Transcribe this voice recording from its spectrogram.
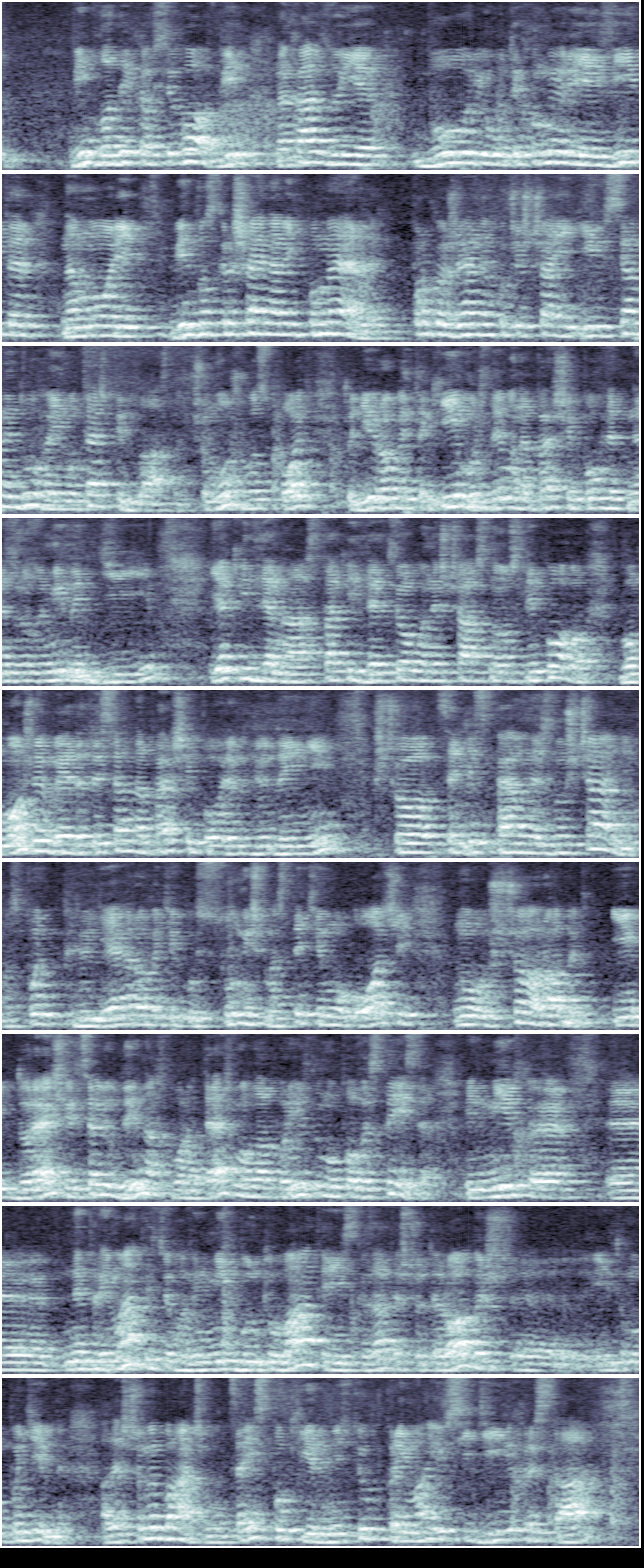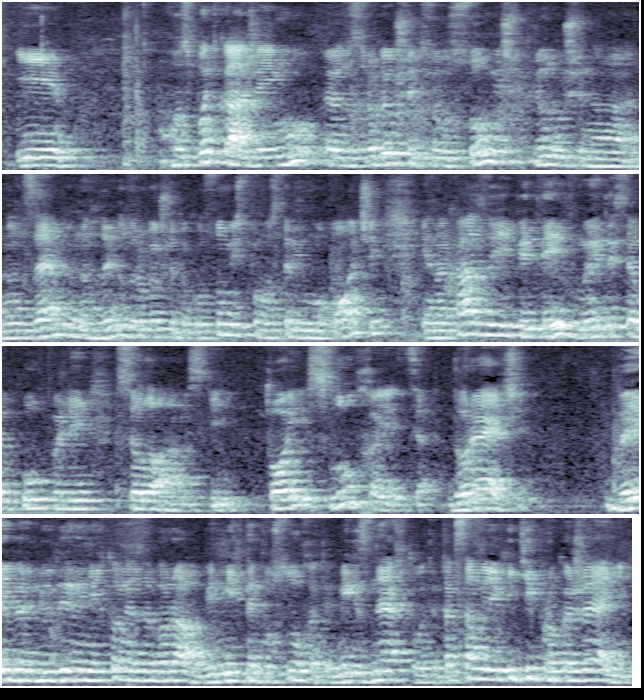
Він владика всього, він наказує бурю, утихомирює вітер на морі, він воскрешає навіть померлих, прокажених очищає, і вся недуга йому теж підвласна. Чому ж Господь тоді робить такі, можливо, на перший погляд, незрозумілі дії, як і для нас, так і для цього нещасного сліпого? Бо може видатися на перший погляд людині, що це якесь певне знущання. Господь плює, робить якусь суміш, мастить йому очі. Ну що робить? І до речі, ця людина хвора теж могла по-різному повестися. Він міг е, е, не приймати цього, він міг бунтувати і сказати, що ти робиш, е, і тому подібне. Але що ми бачимо? Цей з покірністю приймає всі дії Христа і. Господь каже йому, е, зробивши цю суміш, плюнувши на, на землю, на глину, зробивши таку суміш, помостив йому очі і наказує піти вмитися в куполі Силоамській. Той слухається, до речі. Вибір людини ніхто не забирав, він міг не послухати, міг знехтувати, так само, як і ті прокажені.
